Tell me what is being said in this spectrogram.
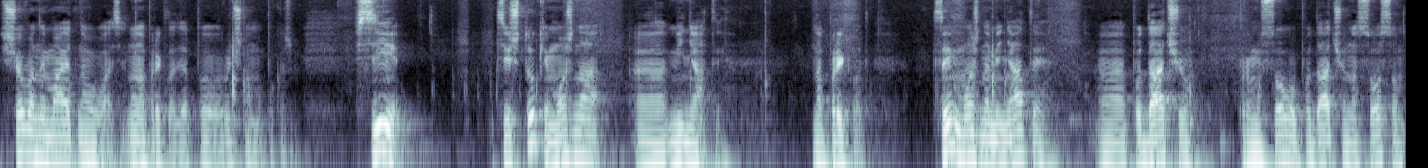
що вони мають на увазі? Ну, наприклад, я по ручному покажу. Всі ці штуки можна е, міняти. Наприклад, цим можна міняти е, подачу, примусову подачу насосом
